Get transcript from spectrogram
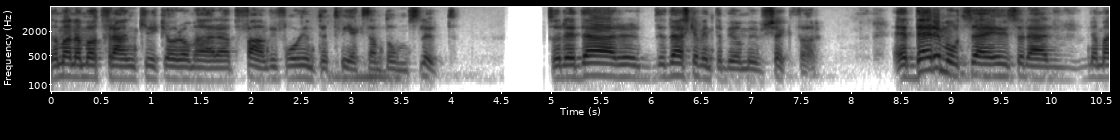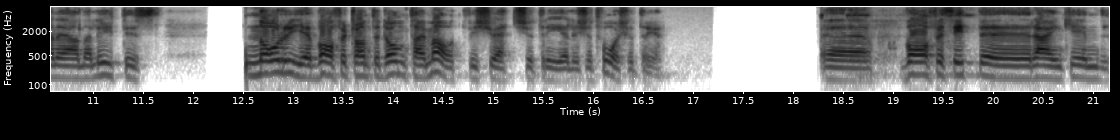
När man har mött Frankrike och de här att fan vi får ju inte ett tveksamt domslut. Så det där, det där ska vi inte be om ursäkt för. Eh, däremot så är det ju sådär när man är analytisk. Norge, varför tar inte de timeout vid 21-23 eller 22-23? Eh, varför sitter Reinkind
